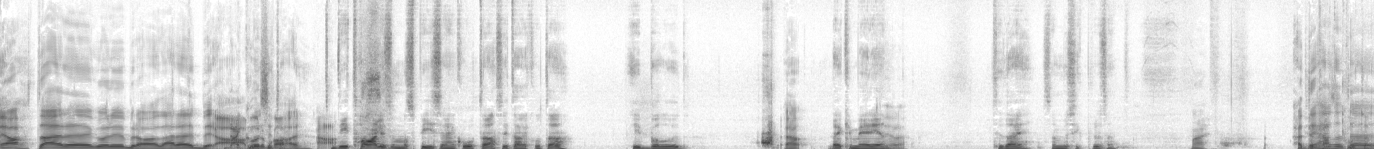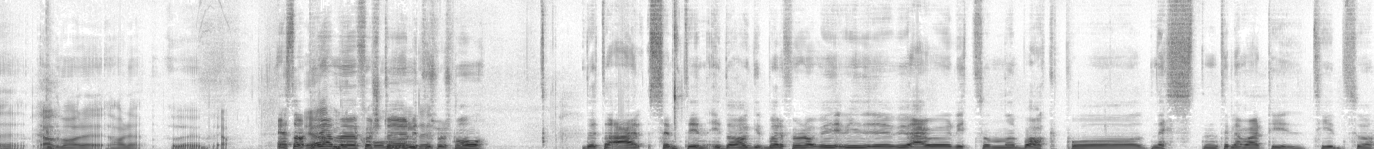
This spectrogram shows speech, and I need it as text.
Ja, der går det bra. Der er det bra Der går med det bra. sitar. Ja. De tar liksom og spiser en kvota, sitarkvota, i Bollywood. Ja. Det er ikke mer igjen til deg som musikkprodusent. Nei. Ja, det, Det det, ja, de har, har det. Ja. Jeg starter Ja, med første lyttespørsmål lytterspørsmål. Dette er sendt inn i dag, bare før, da. Vi, vi, vi er jo litt sånn bakpå nesten til enhver tid, tid, så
